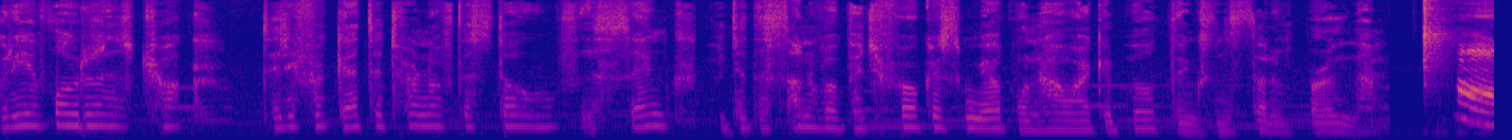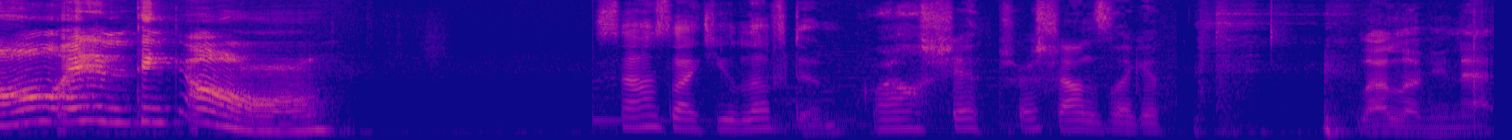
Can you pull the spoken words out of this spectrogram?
Could he have loaded his truck? Did he forget to turn off the stove, the sink? Or did the son of a bitch focus me up on how I could build things instead of burn them? Oh, I didn't think. Oh. Sounds like you loved him. Well, shit, sure sounds like it. Well, I love you, Nat.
